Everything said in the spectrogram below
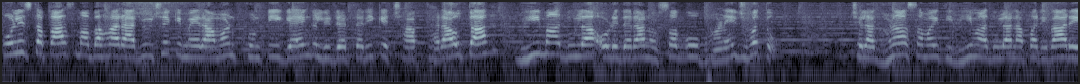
પોલીસ તપાસમાં બહાર આવ્યું છે કે મેરામણ ખૂંટી ગેંગ લીડર તરીકે છાપ ધરાવતા ભીમા દુલા ઓડેદરાનો સગો ભાણેજ હતો. છેલ્લા ઘણા સમયથી ભીમા દુલાના પરિવારે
